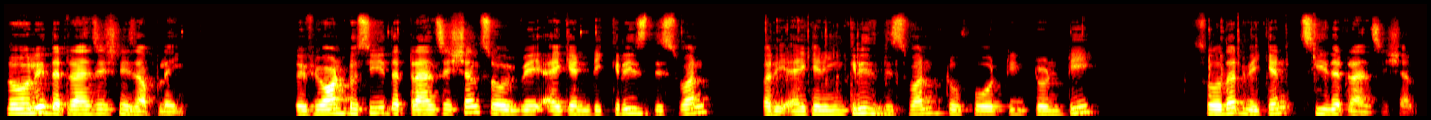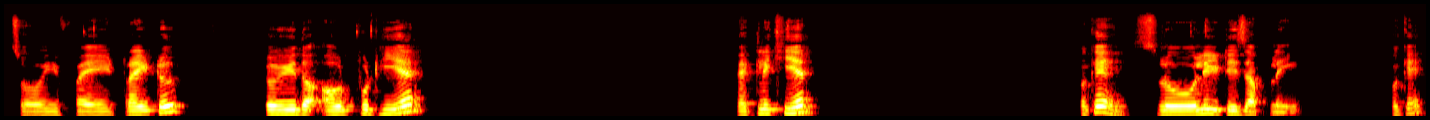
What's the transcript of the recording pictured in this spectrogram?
slowly the transition is applying. So if you want to see the transition so we, i can decrease this one sorry i can increase this one to 1420 so that we can see the transition. So if i try to show you the output here if i click here okay slowly it is applying. Okay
